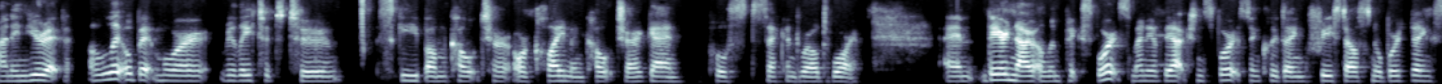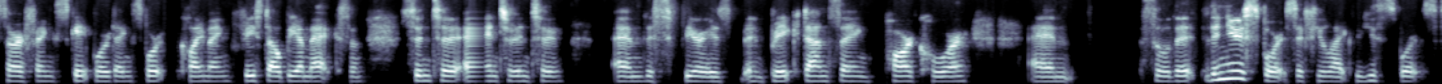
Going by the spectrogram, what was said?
and in Europe, a little bit more related to ski bum culture or climbing culture, again, post Second World War. Um, they're now Olympic sports, many of the action sports, including freestyle snowboarding, surfing, skateboarding, sport climbing, freestyle BMX, and soon to enter into um, this sphere is um, break dancing, parkour. Um, so the, the new sports, if you like, the youth sports,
